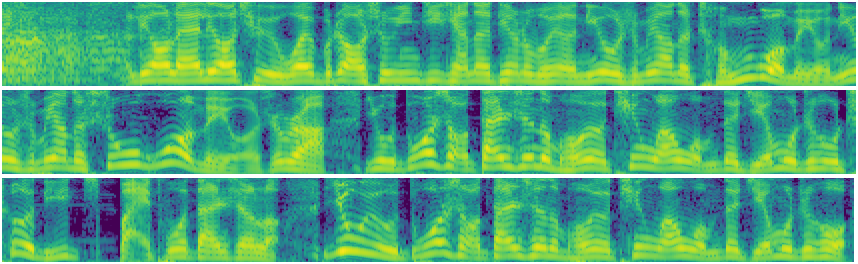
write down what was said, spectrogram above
撩来撩去，我也不知道收音机前的听众朋友，你有什么样的成果没有？你有什么样的收获没有？是不是？有多少单身的朋友听完我们的节目之后彻底摆脱单身了？又有多少单身的朋友听完我们的节目之后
